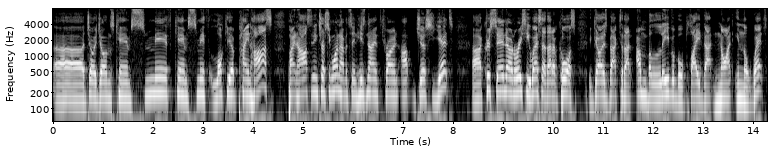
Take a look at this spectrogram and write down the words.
Uh, Joey Johns, Cam Smith, Cam Smith, Lockyer, Payne Haas. Payne Haas, an interesting one. Haven't seen his name thrown up just yet. Uh, Chris Sandow and Rhys Wesser, that of course goes back to that unbelievable play that night in the wet.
